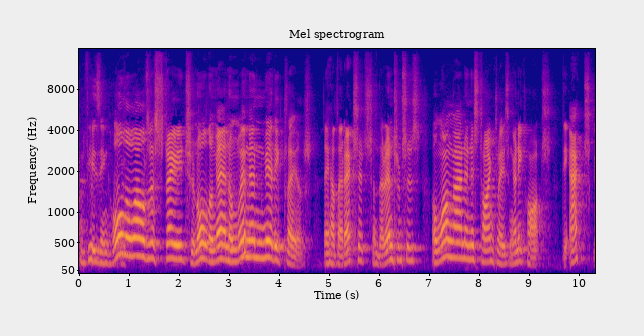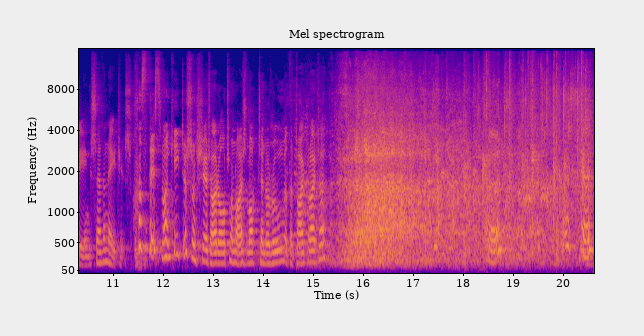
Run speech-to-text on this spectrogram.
confusing. All the world's a stage, and all the men and women merely players. They have their exits and their entrances, and one man in his time plays many parts. The acts being seven ages. What's this monkey? Just some shit I'd ought when I was locked in a room with a typewriter. good. That's good.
